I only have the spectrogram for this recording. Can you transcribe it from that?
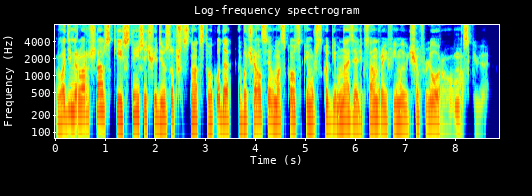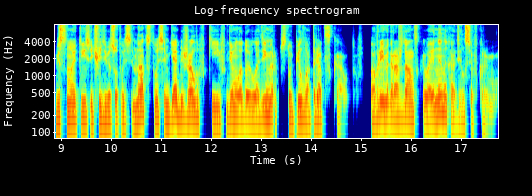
Владимир Варшавский с 1916 года обучался в Московской мужской гимназии Александра Ефимовича Флерова в Москве. Весной 1918 семья бежала в Киев, где молодой Владимир вступил в отряд скаутов. Во время гражданской войны находился в Крыму.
